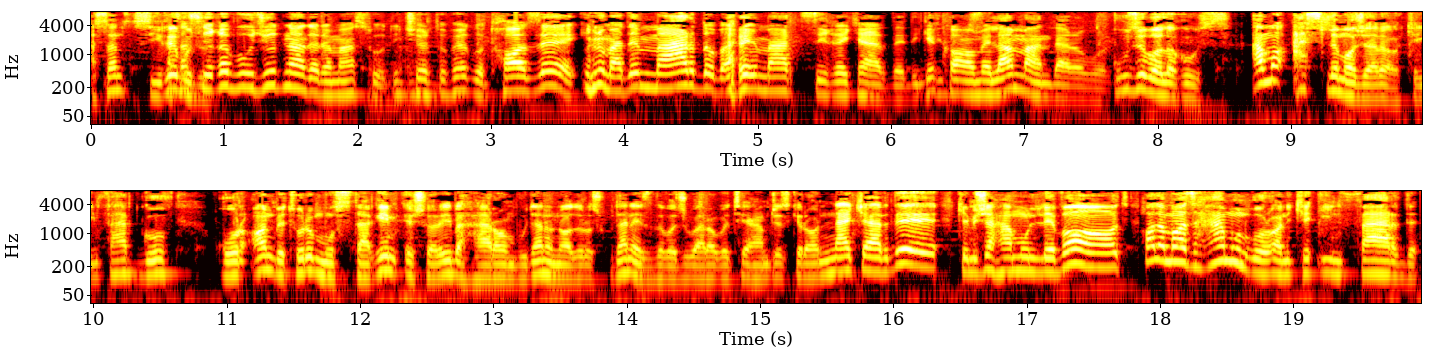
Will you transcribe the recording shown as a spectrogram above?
اصلا صیغه اصلا وجود صیغه وجود نداره مسعود. این چرت و پرت تازه این اومده مرد و برای مرد سیغه کرده. دیگه کاملا من در آورد قوز بالا قوز. اما اصل ماجرا که این فرد گفت قرآن به طور مستقیم اشاره به حرام بودن و نادرست بودن ازدواج و رابطه همجنسگرا نکرده که میشه همون لوات حالا ما از همون قرآنی که این فرد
